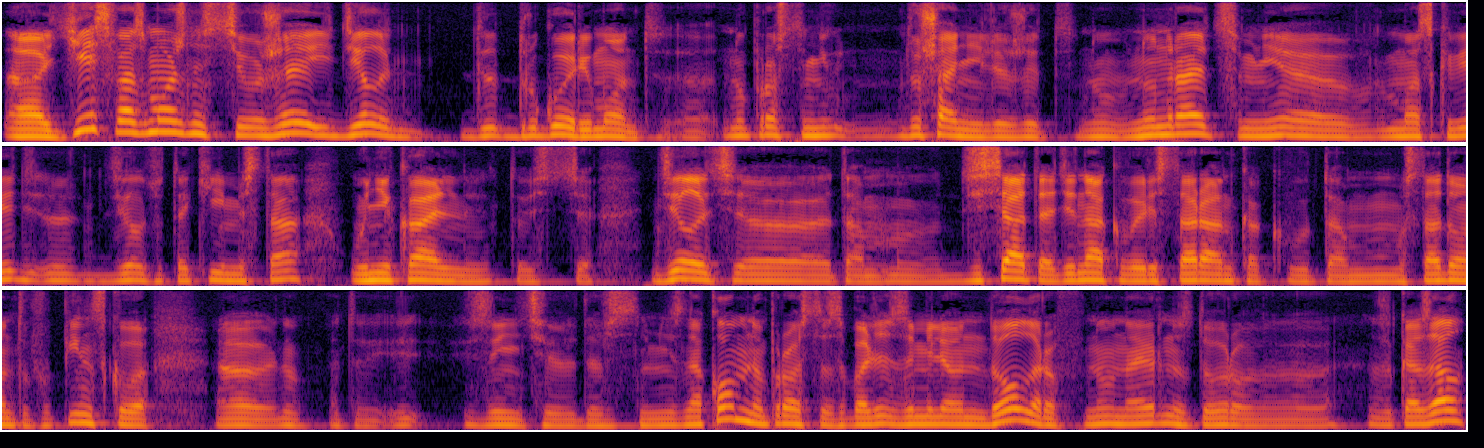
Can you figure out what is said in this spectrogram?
А, Есть возможности уже и делать другой ремонт. Э, Ну, просто не- душа не лежит. Ну, ну, нравится мне в Москве де- делать вот такие места уникальные. То есть э, делать э, там десятый одинаковый ресторан, как у там у Мастодонтов, у Пинского, э, ну, это, и- извините, даже с ним не знаком, но просто за, за миллион долларов, ну, наверное, здорово. Э, Заказал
